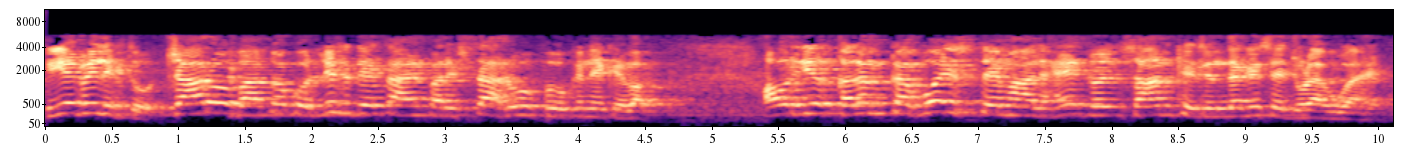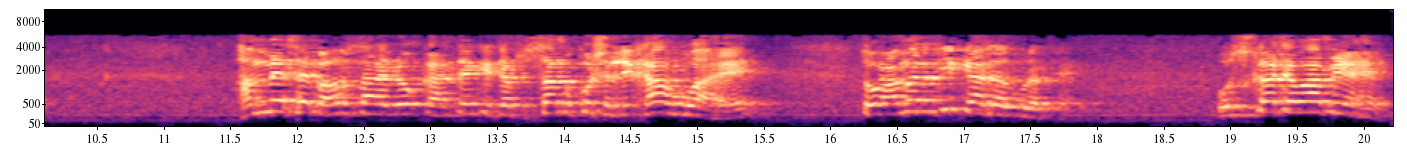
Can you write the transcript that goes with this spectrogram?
یہ بھی لکھ دو۔ چاروں باتوں کو لکھ دیتا ہے فرشتہ روح پھونکنے کے وقت۔ اور یہ قلم کا وہ استعمال ہے جو انسان کی زندگی سے جڑا ہوا ہے۔ ہم میں سے بہت سارے لوگ کہتے ہیں کہ جب سب کچھ لکھا ہوا ہے تو عمل کی کیا ضرورت ہے؟ اس کا جواب یہ ہے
